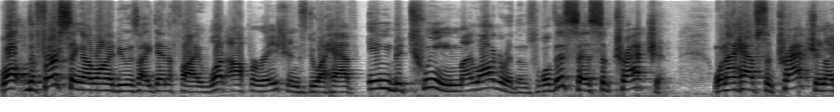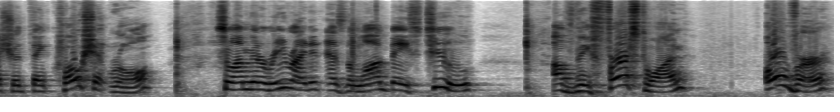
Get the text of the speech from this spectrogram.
Well, the first thing I want to do is identify what operations do I have in between my logarithms. Well, this says subtraction. When I have subtraction, I should think quotient rule. So I'm going to rewrite it as the log base 2 of the first one over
